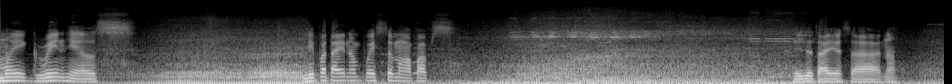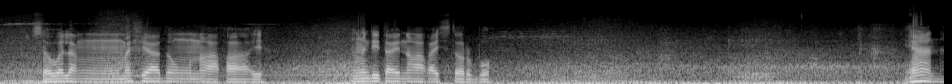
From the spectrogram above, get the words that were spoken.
May Green Hills. Lipat tayo ng pwesto mga paps. Dito tayo sa ano sa walang masyadong nakaka yung hindi tayo nakaka-istorbo. Yan.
